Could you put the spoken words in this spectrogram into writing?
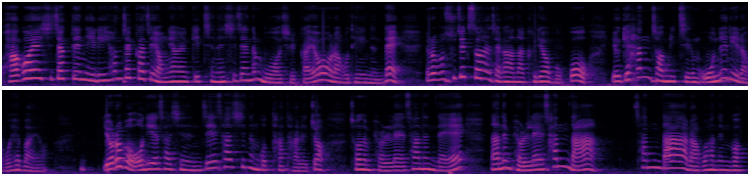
과거에 시작된 일이 현재까지 영향을 끼치는 시제는 무엇일까요? 라고 돼 있는데 여러분 수직선을 제가 하나 그려보고 여기 한 점이 지금 오늘이라고 해봐요. 여러분 어디에 사시는지 사시는 곳 다 다르죠? 저는 별내 사는데 나는 별내 산다. 산다 라고 하는 거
